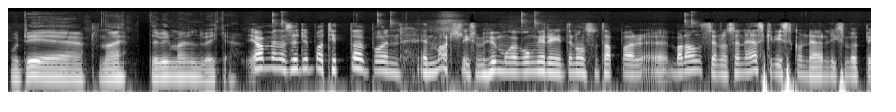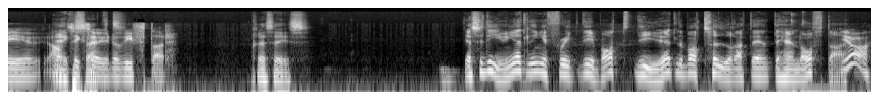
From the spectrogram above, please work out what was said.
Och det... Nej, det vill man undvika. ja men alltså det är bara att titta på en, en match liksom. Hur många gånger är det inte någon som tappar eh, balansen och sen är skridskon där liksom uppe i ansiktshöjd och viftar. Precis. Ja, så det är ju egentligen ingen freak. Det är, bara, det är ju egentligen bara tur att det inte händer ofta. Ja.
